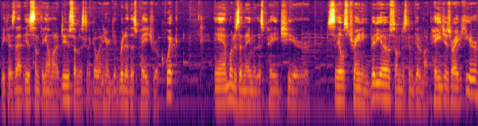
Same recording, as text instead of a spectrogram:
because that is something I want to do. So I'm just going to go in here and get rid of this page real quick. And what is the name of this page here? Sales training video. So I'm just going to go to my pages right here.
